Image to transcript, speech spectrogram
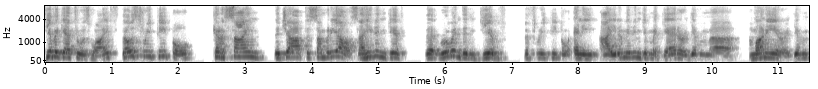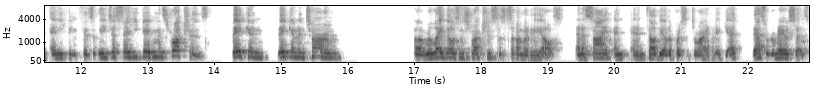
give a get to his wife, those three people can assign the job to somebody else. Now he didn't give that Reuben didn't give the three people any item. He didn't give them a get or give them uh, money or give them anything physically. He just said he gave them instructions. They can they can in turn uh, relay those instructions to somebody else and assign and, and tell the other person to write a get. That's what Rameir says.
